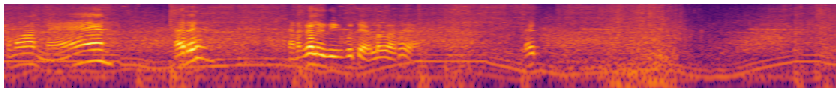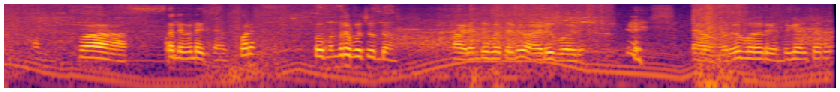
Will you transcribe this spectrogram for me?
కమాన్ మ్యాన్ అరే వెనకాల దిగిపోతే వెళ్ళవారా Right? అబ్బా అస్సలు ఇవ్వలేదు ఛాన్స్ పోరా ఓ ముందర పో చూద్దాం వాడు ఎందుకు పోతాడు వాడు పోడు ఎవరు పోరు ఎందుకు వెళ్తారు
